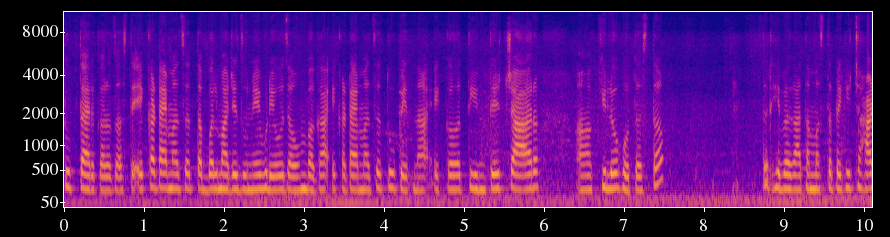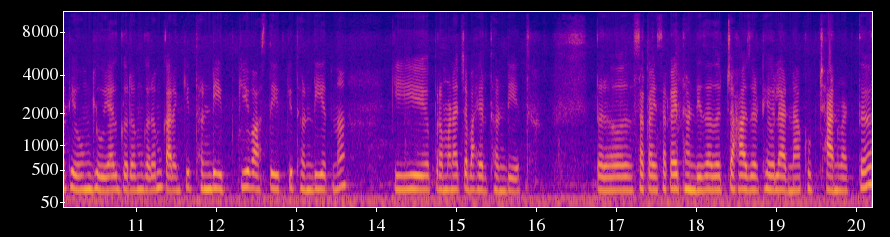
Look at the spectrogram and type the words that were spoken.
तूप तयार करत असते. एका टायमाचं तब्बल माझे जुने व्हिडिओ जाऊन बघा. एका टायमाचं तूप येत ना एक तीन ते चार किलो होत असतं. तर हे बघा आता मस्तपैकी चहा ठेवून घेऊयात गरम गरम कारण की थंडी इतकी वाजते इतकी थंडी येत ना की प्रमाणाच्या बाहेर थंडी येत. तर सकाळी सकाळी थंडीचा जर चहा जर ठेवला ना खूप छान वाटतं.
